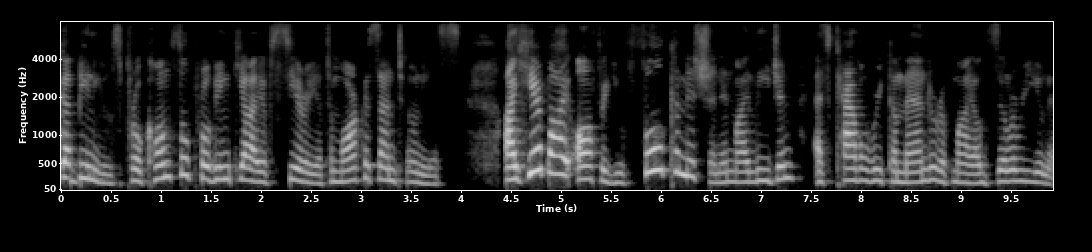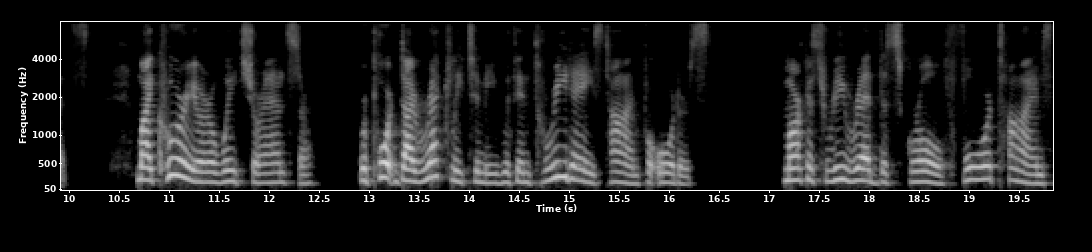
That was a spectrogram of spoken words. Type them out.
Gabinius, proconsul provinciae of Syria, to Marcus Antonius. I hereby offer you full commission in my legion as cavalry commander of my auxiliary units. My courier awaits your answer. Report directly to me within three days' time for orders. Marcus reread the scroll four times,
